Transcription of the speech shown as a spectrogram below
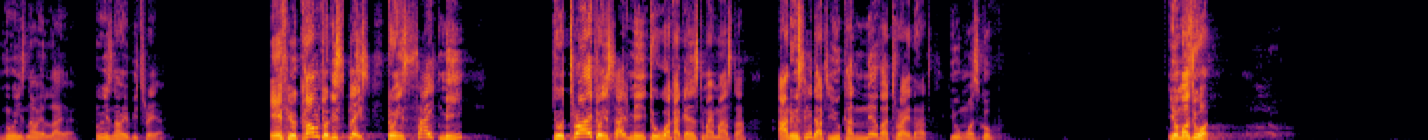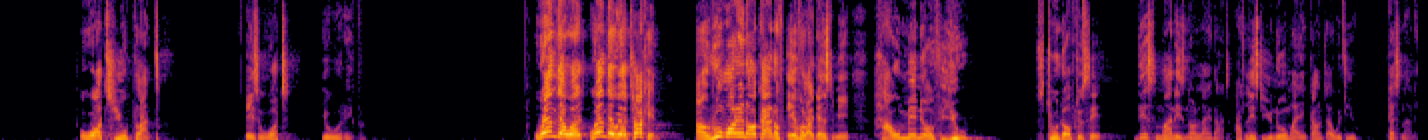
Who is now a liar? Who is now a betrayer? If you come to this place to incite me, to try to incite me to work against my master, and you see that you can never try that, you must go. You must do what? What you plant is what you will reap. When they were, when they were talking and rumoring all kind of evil against me, how many of you stood up to say, this man is not like that? At least you know my encounter with you personally.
